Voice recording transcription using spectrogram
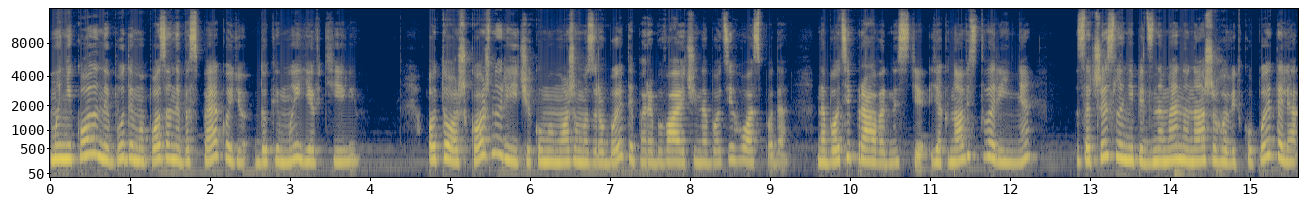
ми ніколи не будемо поза небезпекою, доки ми є в тілі. Отож, кожну річ, яку ми можемо зробити, перебуваючи на боці Господа, на боці праведності, як нові створіння, зачислені під знамено нашого відкупителя,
